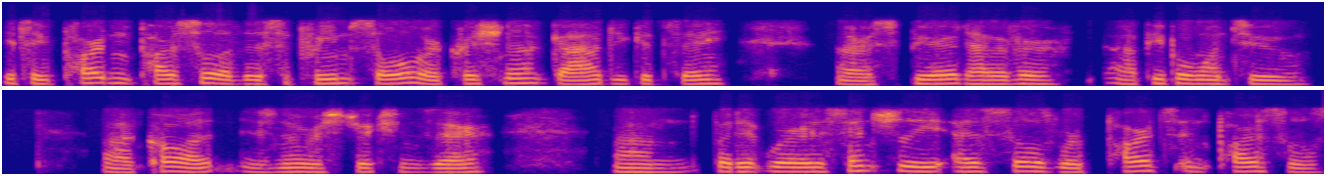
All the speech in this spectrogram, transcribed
it's a part and parcel of the supreme soul or Krishna, God, you could say, or spirit, however uh, people want to uh, call it. There's no restrictions there. Um, but it were essentially, as souls, were parts and parcels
